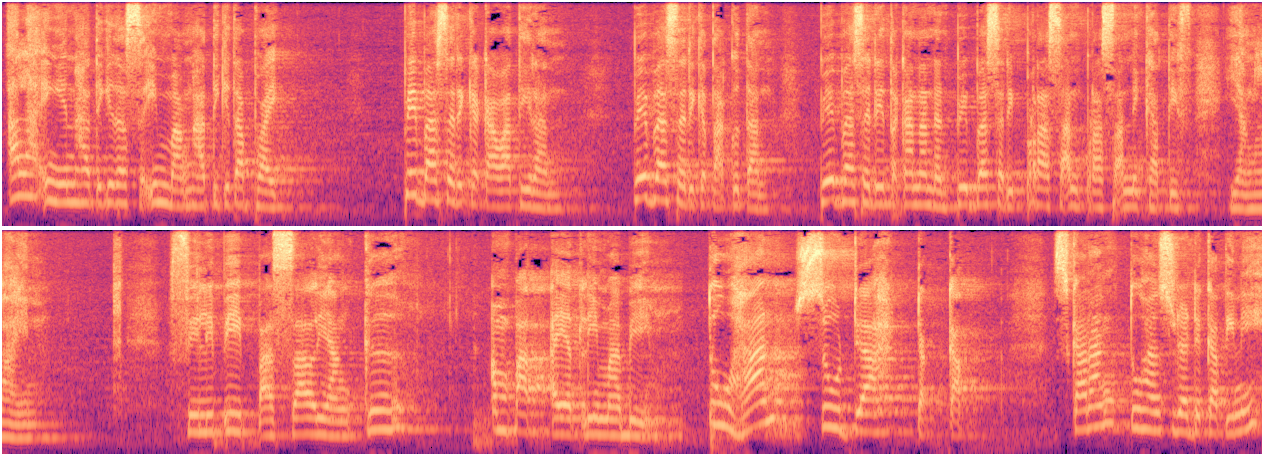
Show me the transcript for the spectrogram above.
Allah ingin hati kita seimbang, hati kita baik. Bebas dari kekhawatiran, bebas dari ketakutan, bebas dari tekanan dan bebas dari perasaan-perasaan negatif yang lain. Filipi pasal yang ke 4 ayat 5b. Tuhan sudah dekat. Sekarang Tuhan sudah dekat ini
